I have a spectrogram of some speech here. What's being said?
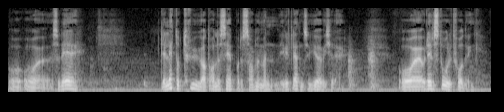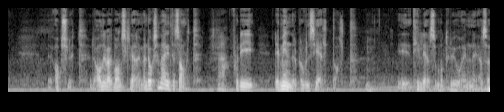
Og, og, så det er, det er lett å tro at alle ser på det samme, men i virkeligheten så gjør vi ikke det. Og, og det er en stor utfordring. Absolutt. Det har aldri vært vanskeligere. Men det er også mer interessant. Ja. Fordi det er mindre provinsielt alt. Tidligere så måtte du jo en, altså,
